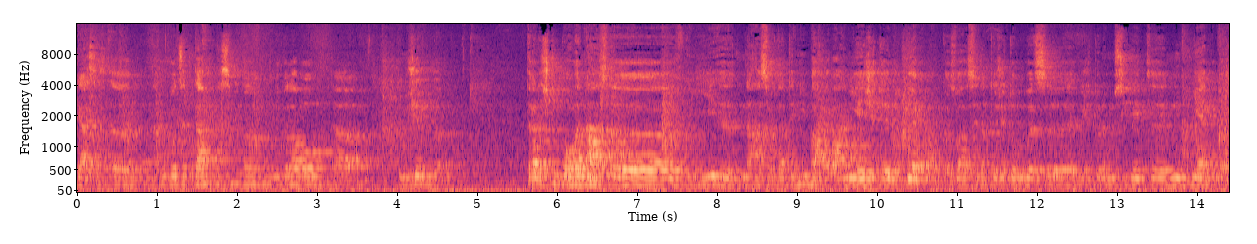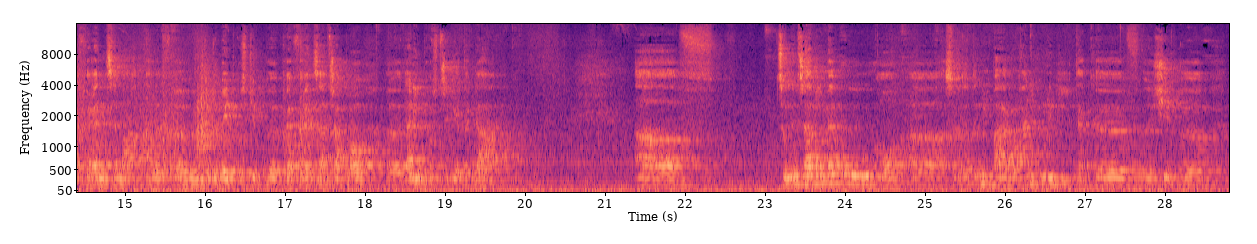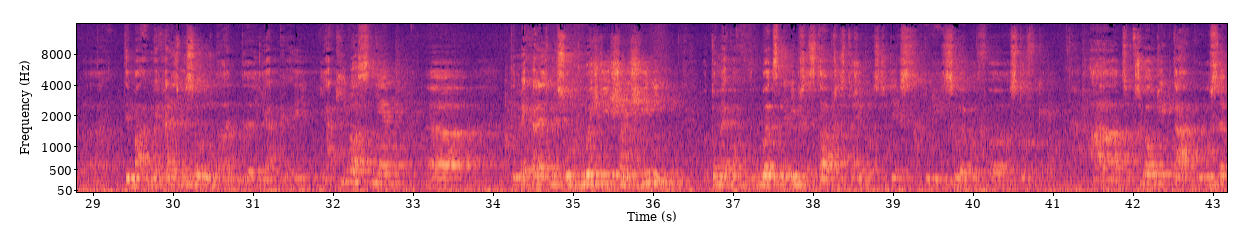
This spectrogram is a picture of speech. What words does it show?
já se na úvod zeptám, když jsem mluvila o tom, že tradiční pohled na, na asortativní párování je, že to je výběr. Ukazoval se na to, že to vůbec, jako, že to nemusí být nutně jako preference, ale může to být prostě preference třeba pro daný prostředí a tak dále. Co my třeba víme u, o asortativním párování u lidí, tak že ty mechanismy jsou, ale jak, jaký vlastně ty mechanismy jsou důležitější než jiný. O tom jako vůbec není představa, přestože prostě těch studií jsou jako v, stovky. A co třeba u těch ptáků se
